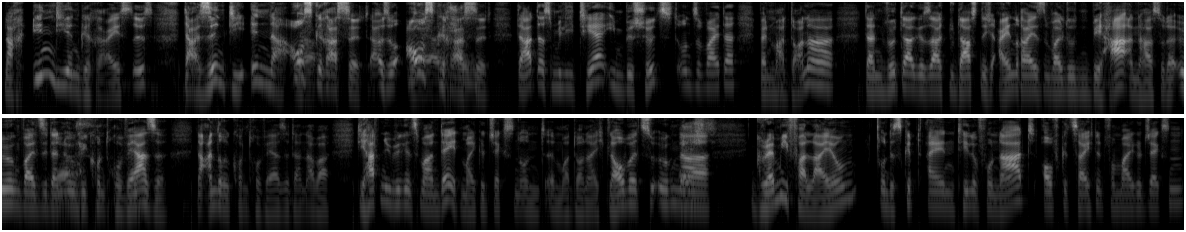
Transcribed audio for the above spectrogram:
nach Indien gereist ist, da sind die Inder ausgerastet. Also ausgerastet. da hat das Militär ihn beschützt und so weiter. Wenn Madonna, dann wird da gesagt, du darfst nicht einreisen, weil du einen BH anhast oder irgend, weil sie dann Ja. irgendwie Kontroverse, eine andere Kontroverse dann. Aber die hatten übrigens mal ein Date, Michael Jackson und äh, Madonna. Ich glaube, zu irgendeiner Echt? Grammy-Verleihung und es gibt ein Telefonat aufgezeichnet von Michael Jackson,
